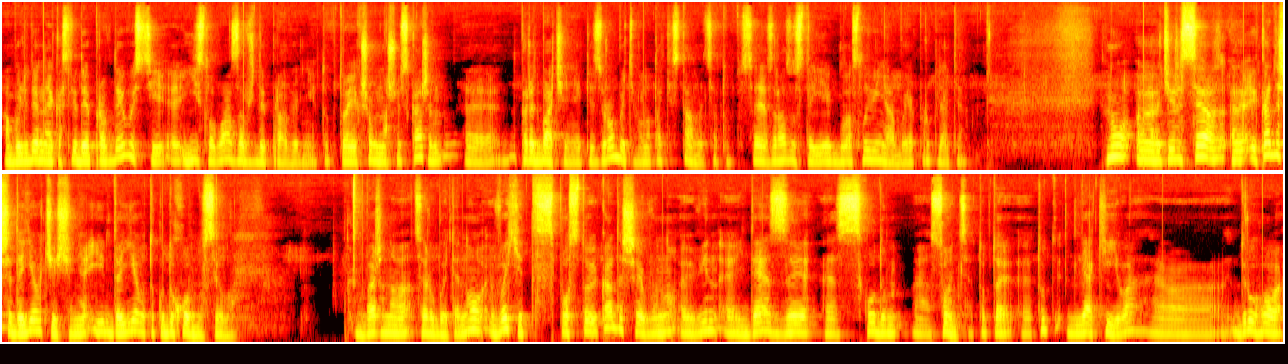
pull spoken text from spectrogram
Або людина, яка слідує правдивості, е, її слова завжди правильні. Тобто, якщо вона щось каже, е, передбачення, яке зробить, воно так і станеться. Тобто це зразу стає як благословіння або як прокляття. Ну, е, через це е, кадиші дає очищення і дає таку духовну силу. Бажано це робити. Ну, вихід з постої кадиші, воно е, він е, йде з е, сходом сонця. Тобто тут для Києва е, 2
